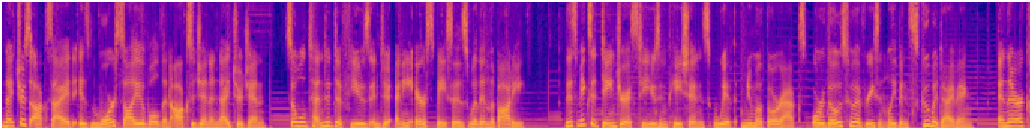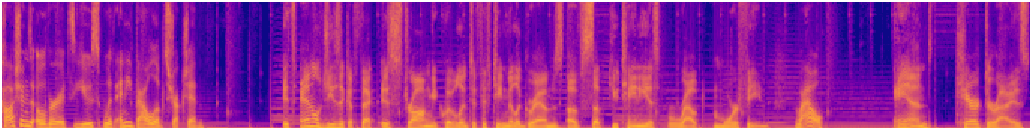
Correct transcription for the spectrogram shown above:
Nitrous oxide is more soluble than oxygen and nitrogen, so will tend to diffuse into any air spaces within the body. This makes it dangerous to use in patients with pneumothorax or those who have recently been scuba diving, and there are cautions over its use with any bowel obstruction. Its analgesic effect is strong, equivalent to 15 milligrams of subcutaneous route morphine, Wow. and characterized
